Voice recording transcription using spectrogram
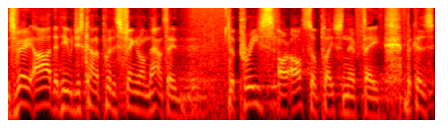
it's very odd that he would just kind of put his finger on that and say, the priests are also placing their faith because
